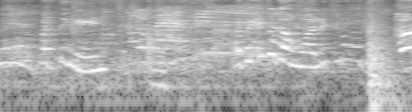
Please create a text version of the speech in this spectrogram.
nung pagtingin. Sabi, ito ba ang wallet mo? Ha?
